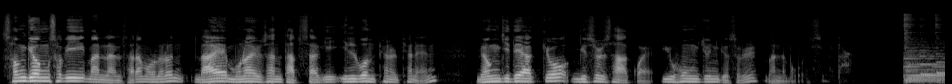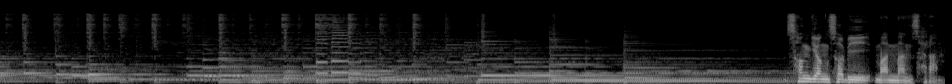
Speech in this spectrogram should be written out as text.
성경섭이 만난 사람 오늘은 나의 문화유산 답사기 일본 편을 펴낸 명지대학교 미술사학과의 유홍준 교수를 만나보고 있습니다. 성경섭이 만난 사람.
